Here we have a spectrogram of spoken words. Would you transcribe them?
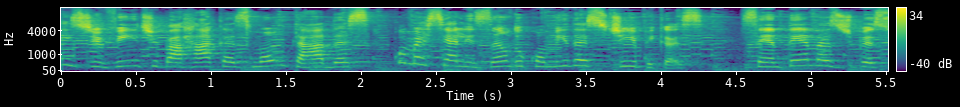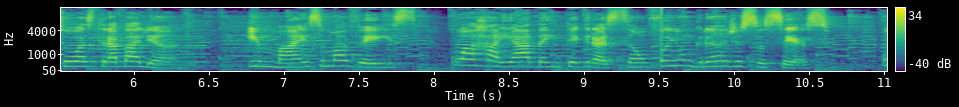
mais de 20 barracas montadas, comercializando comidas típicas, centenas de pessoas trabalhando. E mais uma vez, o Arraiá da Integração foi um grande sucesso. O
